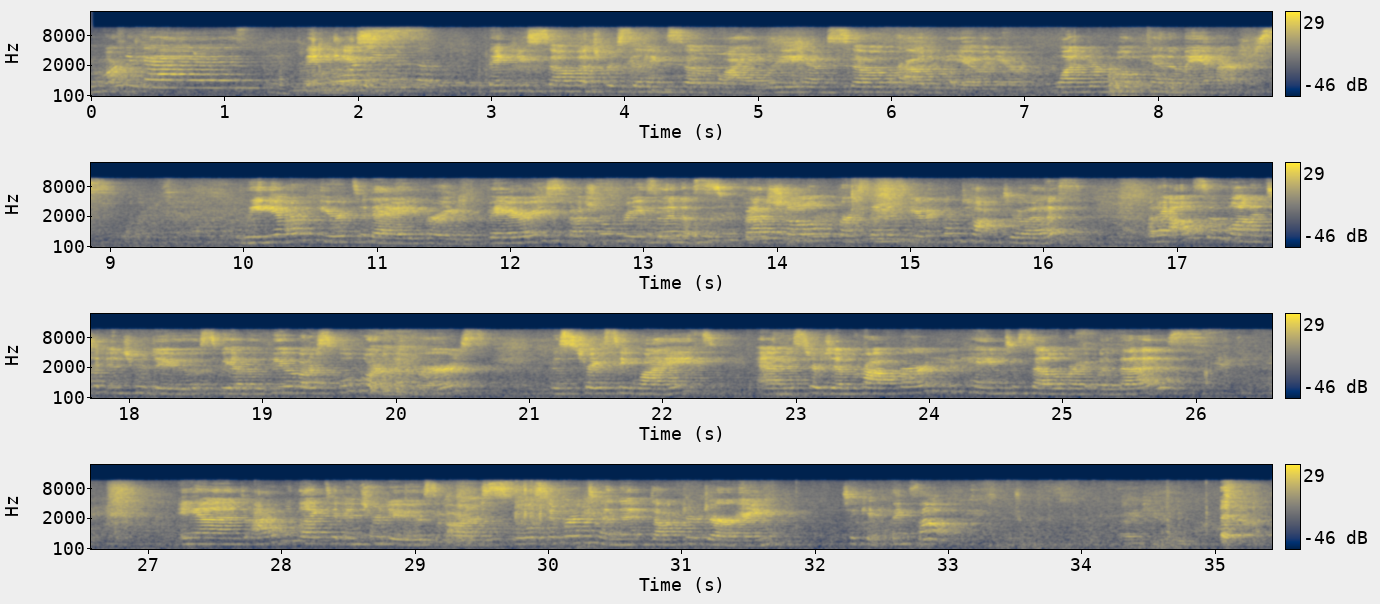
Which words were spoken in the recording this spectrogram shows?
Good morning, guys. Thank you. Thank you so much for sitting so quietly. I'm so proud of you and your wonderful of manners. We are here today for a very special reason. A special person is here to come talk to us. But I also wanted to introduce, we have a few of our school board members, Ms. Tracy White and Mr. Jim Crawford, who came to celebrate with us. And I would like to introduce our school superintendent, Dr. Duerring, to kick things off. Thank you.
